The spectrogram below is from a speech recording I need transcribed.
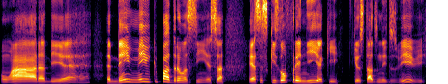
um árabe, é, é bem meio que o padrão assim. Essa essa esquizofrenia que que os Estados Unidos vive,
